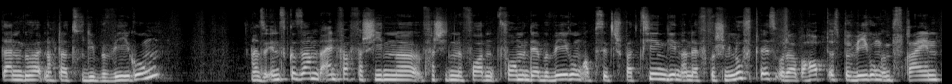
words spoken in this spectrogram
Dann gehört noch dazu die Bewegung. Also insgesamt einfach verschiedene, verschiedene Formen der Bewegung, ob es jetzt Spazierengehen an der frischen Luft ist oder überhaupt ist Bewegung im Freien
